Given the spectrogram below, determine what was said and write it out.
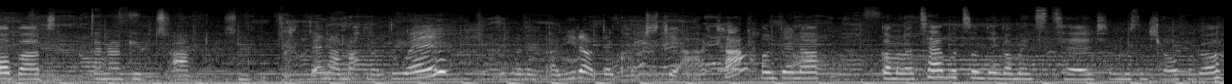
Arbeit. Dann gibt es Abendessen. Dann macht man ein Duell, singt man ein paar Lieder und dann kommt das Theater. Und dann gehen wir dann Zelt putzen und dann gehen wir ins Zelt und müssen schlafen gehen.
